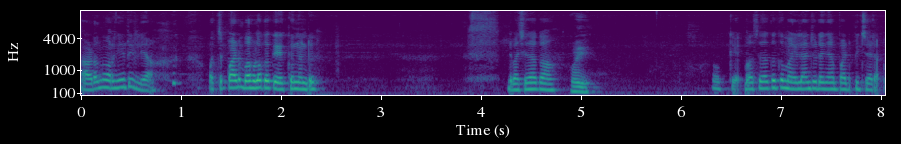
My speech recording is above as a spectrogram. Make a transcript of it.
അവിടെ ഒന്നും ഉറങ്ങിയിട്ടില്ല. ഒച്ചപ്പാടും ബഹളമൊക്കെ കേൾക്കുന്നുണ്ട്. ബസിതാക്കാ ഓക്കെ ബസിതാക്ക് മൈലാഞ്ചൂടെ ഞാൻ പഠിപ്പിച്ചു തരാം.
